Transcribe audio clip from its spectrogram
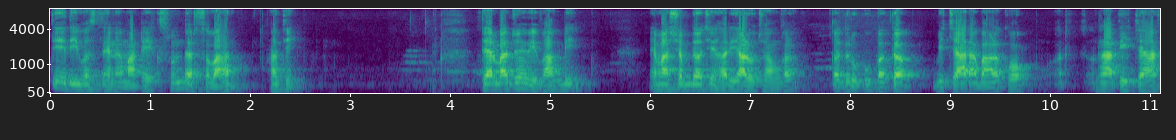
તે દિવસ તેના માટે એક સુંદર સવાર હતી. ત્યારબાદ જોઈએ વિભાગ ડી. એમાં શબ્દ છે હરિયાળું જંગલ, કદરૂપું બતક, બિચારા બાળકો, રાતી ચાંચ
